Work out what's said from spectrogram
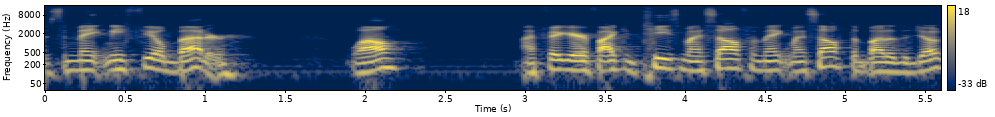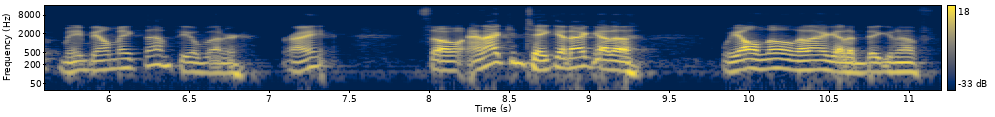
Was to make me feel better. Well, I figure if I can tease myself and make myself the butt of the joke, maybe I'll make them feel better, right? So, and I can take it. I got a, we all know that I got a big enough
